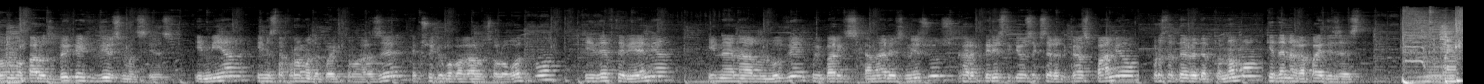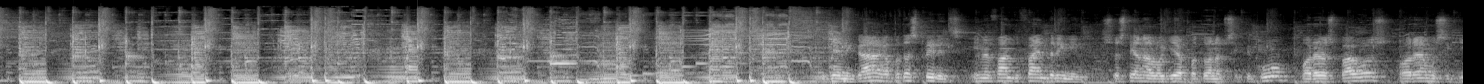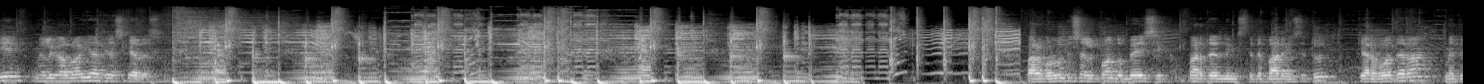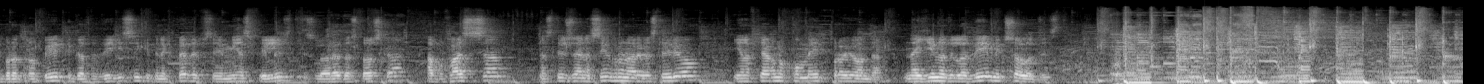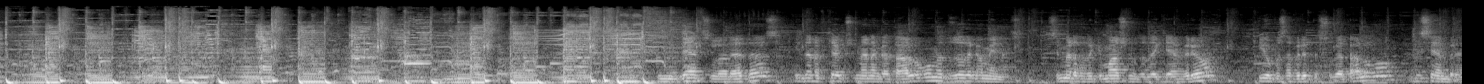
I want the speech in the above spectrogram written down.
όνομα Parrots Brick έχει δύο σημασίες. Η μία είναι στα χρώματα που έχει το μαγαζί, εξού και ο παπαγάλος στο λογότυπο, και η δεύτερη έννοια είναι ένα λουλούδι που υπάρχει στις Κανάριες νήσους, χαρακτηρίστηκε ως εξαιρετικά σπάνιο, προστατεύεται από τον νόμο και δεν αγαπάει τη ζέστη. Γενικά αγαπώ τα spirits. Είμαι fan του fine drinking. Σωστή αναλογία ποτών ψυχτικού, ωραίος πάγος, ωραία μουσική, με λίγα λόγια διασκέδαση. Παρακολούθησα λοιπόν το Basic Bartending στη The Bar Institute και αργότερα με την προτροπή, την καθοδήγηση και την εκπαίδευση μιας φίλης της Λορέτα Τόσκα αποφάσισα να στήσω ένα σύγχρονο εργαστήριο για να φτιάχνω homemade προϊόντα. Να γίνω δηλαδή mixologist. Η ιδέα της Λορέτας ήταν να φτιάξουμε έναν κατάλογο με τους 12 μήνες. Σήμερα θα δοκιμάσουμε το Δεκέμβριο ή όπως θα βρείτε στο κατάλογο, Δισέμβρη.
